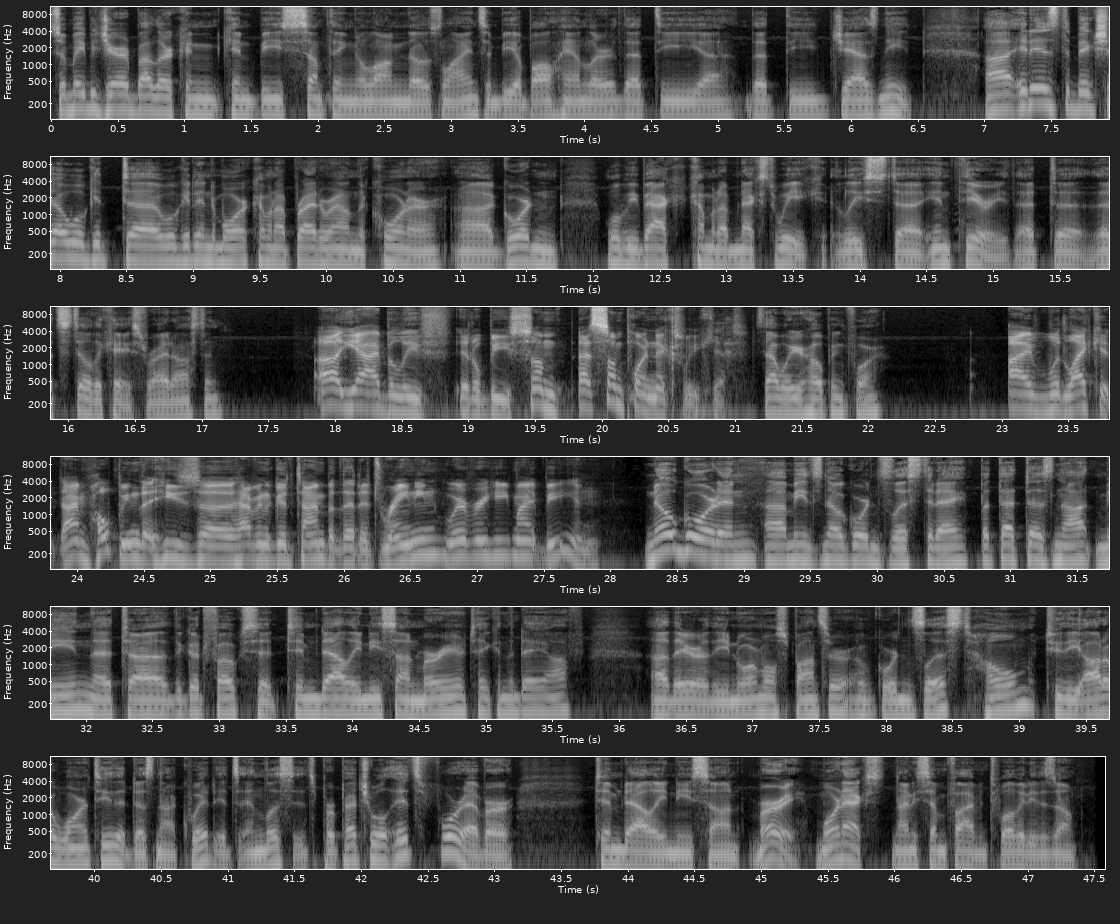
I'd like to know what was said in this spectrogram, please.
So maybe Jared Butler can can be something along those lines and be a ball handler that the uh, that the Jazz need. Uh, it is the big show. We'll get uh, we'll get into more coming up right around the corner. Uh, Gordon will be back coming up next week, at least uh, in theory. That uh, that's still the case, right, Austin? Uh, yeah, I believe it'll be some at some point next week. Yes, Is that what you're hoping for? I would like it. I'm hoping that he's uh, having a good time, but that it's raining wherever he might be, and No Gordon uh, means no Gordon's list today, but that does not mean that uh, the good folks at Tim Dahle Nissan Murray are taking the day off. Uh, they are the normal sponsor of Gordon's List, home to the auto warranty that does not quit. It's endless, it's perpetual, it's forever. Tim Dahle Nissan Murray. More next, 97.5 and 1280 The Zone.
